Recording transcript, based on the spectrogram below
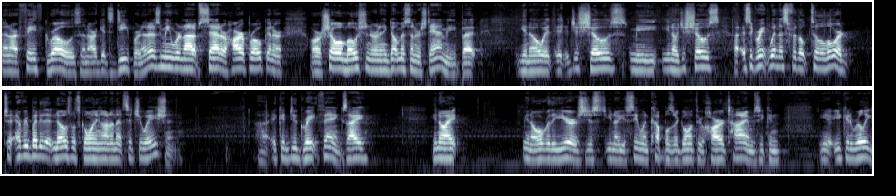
and our faith grows and our gets deeper. And that doesn't mean we're not upset or heartbroken or, or show emotion or anything. Don't misunderstand me. But, you know, it, it just shows me, you know, it just shows, uh, it's a great witness for the, to the Lord, to everybody that knows what's going on in that situation. Uh, it can do great things. I, you know, I, you know, over the years, just, you know, you see when couples are going through hard times, you can, you, know, you can really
